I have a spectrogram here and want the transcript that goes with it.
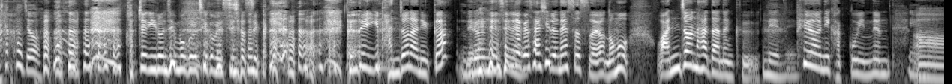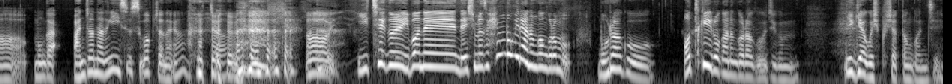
착하죠. 갑자기 이런 제목으로 책을 왜 쓰셨을까? 근데 이게 반전 아닐까? 네. 이런 생각을 사실은 했었어요. 너무 완전하다는 그 네네. 네. 표현이 갖고 있는 네. 어 뭔가 완전하는 게 있을 수가 없잖아요. 그렇죠. 어, 이 책을 이번에 내시면서 행복이라는 건 그럼 뭐라고 어떻게 이뤄가는 거라고 지금 얘기하고 싶으셨던 건지.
